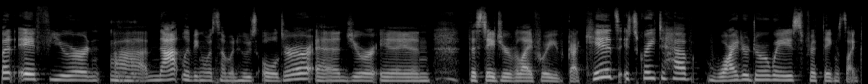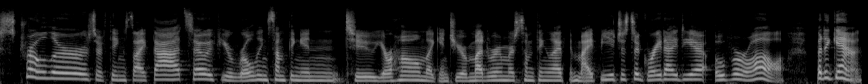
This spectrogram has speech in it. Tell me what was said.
But if you're mm-hmm. uh, not living with someone who's older and you're in the stage of your life where you've got kids, it's great to have wider doorways for things like strollers or things like that. So if you're rolling something into your home, like into your mudroom or something like that, it might be just a great idea overall. But again,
